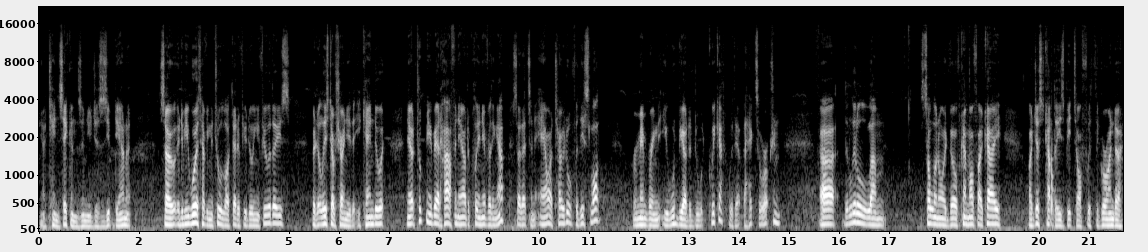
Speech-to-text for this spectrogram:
you know 10 seconds, and you just zip down it. So it'd be worth having a tool like that if you're doing a few of these. But at least I've shown you that you can do it. Now it took me about half an hour to clean everything up, so that's an hour total for this lot. Remembering that you would be able to do it quicker without the hacksaw option. Uh, the little um, solenoid valve came off okay. I just cut these bits off with the grinder.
